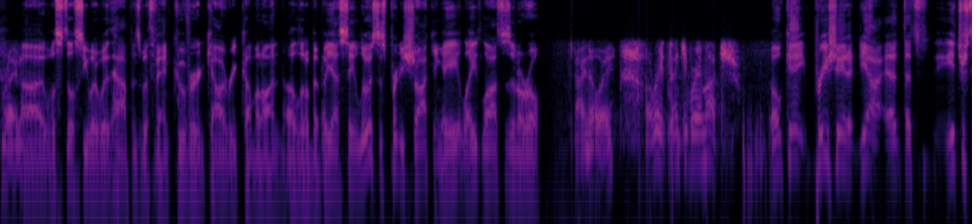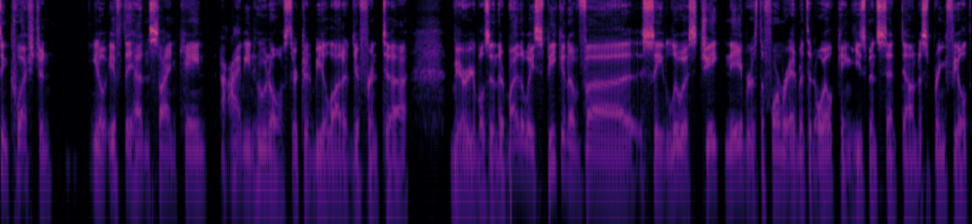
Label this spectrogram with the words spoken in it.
Right. Uh, we'll still see what, what, happens with Vancouver and Calgary coming on a little bit. But yeah, St. Louis is pretty shocking. Eight, eight losses in a row. I know, eh? All right. Thank you very much. Okay. Appreciate it. Yeah, uh, that's interesting question you know, if they hadn't signed Kane, I mean, who knows? There could be a lot of different uh, variables in there. By the way, speaking of uh, St. Louis, Jake Neighbours, the former Edmonton Oil King, he's been sent down to Springfield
